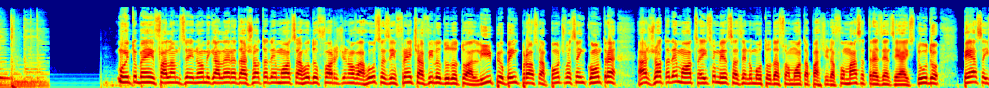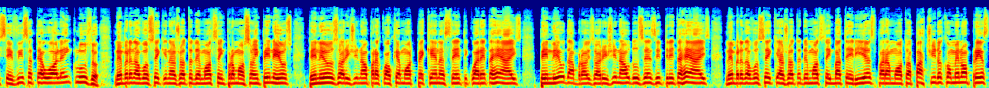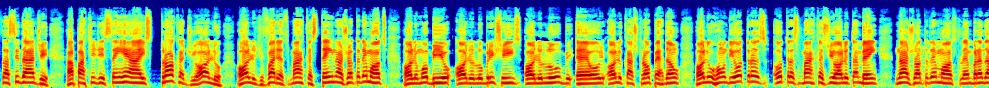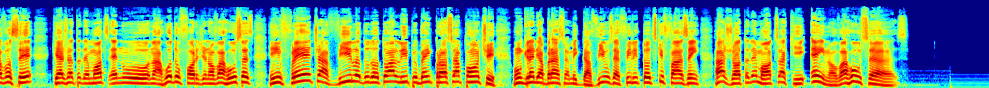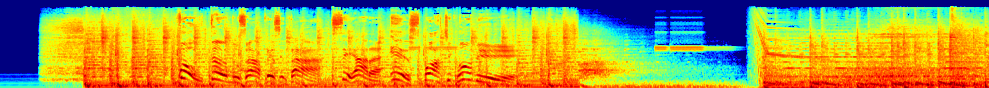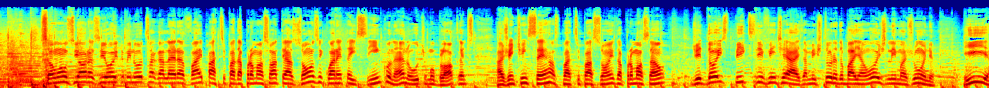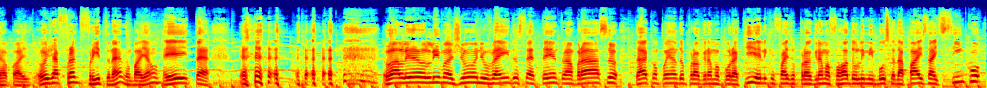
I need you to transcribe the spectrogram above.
Muito bem, falamos em nome, galera, da JD Motos, a Rua do Fórum de Nova Russas, em frente à Vila do Doutor Alípio, bem próximo à ponte, você encontra a JD Motos, é isso mesmo, fazendo o motor da sua moto a partir da fumaça, 300 reais tudo, peça e serviço até o óleo é incluso. Lembrando a você que na JD Motos tem promoção em pneus, pneus original para qualquer moto pequena, 140 reais, pneu da Bros original, 230 reais. Lembrando a você que a JD Motos tem baterias para moto a partida com menor preço da cidade, a partir de 100 reais reais. Troca de óleo, óleo de várias marcas, tem na JD Motos. Óleo Mobil, óleo Lubrix, óleo Lube, é, óleo Castrol, perdão, óleo Honda e outras, outras marcas de óleo também na JD Motos. Lembrando a você que a JD Motos é no, na Rua do Fórum de Nova Russas, em frente à Vila do Doutor Alípio, bem próximo à ponte. Um grande abraço, amigo Davi, Zé Filho e todos que fazem a JD Motos aqui em Nova Russas. Voltamos a apresentar Seara Esporte Clube. São 11 horas e 8 minutos. A galera vai participar da promoção até as 11h45, né? No último bloco. Antes a gente encerra as participações da promoção de dois Pix de 20 reais. A mistura do Baião hoje, Lima Júnior. Ih, rapaz, hoje é frango frito, né? No Baião. Eita! Valeu, Lima Júnior, vem dos 70, um abraço. Tá acompanhando o programa por aqui. Ele que faz o programa Forró do Lima em Busca da Paz das 5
